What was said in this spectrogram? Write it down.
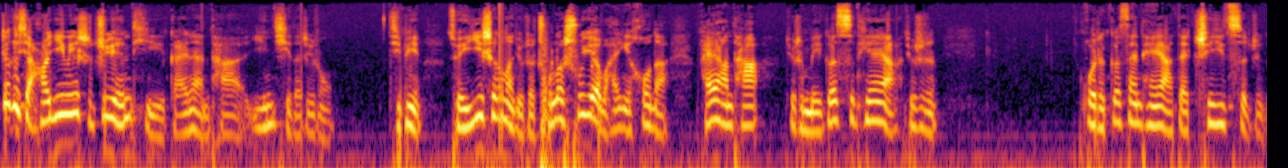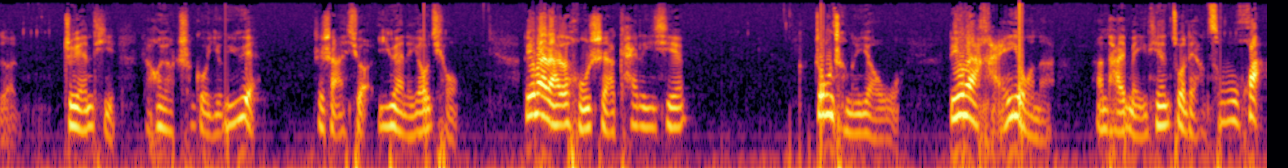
这个小孩因为是支原体感染他引起的这种疾病，所以医生呢就是除了输液完以后呢，还让他就是每隔四天呀，就是。或者隔三天呀，再吃一次这个支原体，然后要吃够一个月，这是按需要医院的要求。另外呢，他的同事啊开了一些中成的药物。另外还有呢，让他每天做两次雾化。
